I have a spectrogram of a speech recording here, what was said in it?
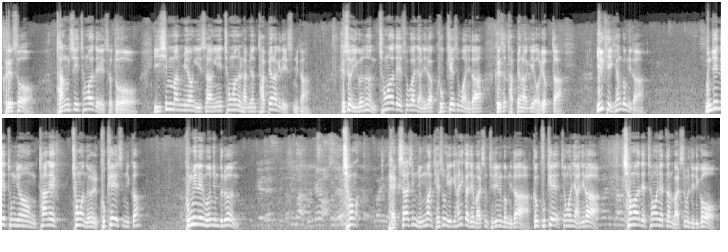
그래서 당시 청와대에서도 20만 명 이상이 청원을 하면 답변하게 돼 있습니다. 그래서 이거는 청와대 소관이 아니라 국회 소관이다. 그래서 답변하기 어렵다. 이렇게 얘기한 겁니다. 문재인 대통령 탄핵 청원을 국회에 했습니까? 국민의힘 의원님들은 청 146만 계속 얘기하니까 제가 말씀드리는 겁니다. 그건 국회 청원이 아니라 청와대 청원이었다는 말씀을 드리고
